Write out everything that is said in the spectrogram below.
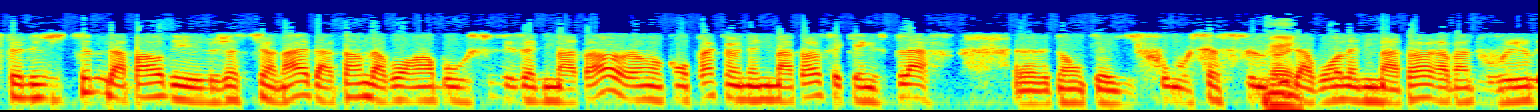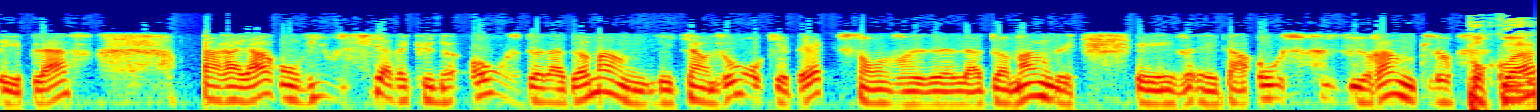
c'était légitime de la part des gestionnaires d'attendre d'avoir embauché les animateurs. On comprend qu'un animateur, c'est 15 places. Euh, donc, euh, il faut s'assurer d'avoir l'animateur avant d'ouvrir les places. Par ailleurs, on vit aussi avec une hausse de la demande. Les camps de jour au Québec, sont, la demande est, en hausse fulgurante. Là. Pourquoi?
